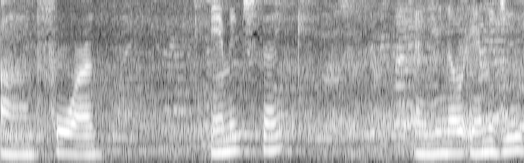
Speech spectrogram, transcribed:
um, for image sake? And you know, images,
